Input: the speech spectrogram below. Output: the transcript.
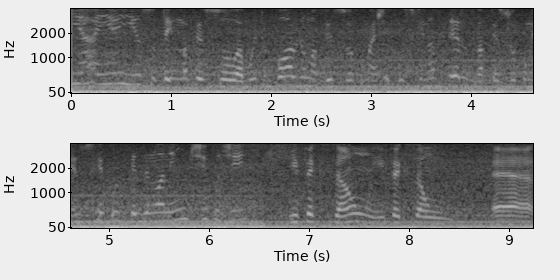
e aí é isso, tem uma pessoa muito pobre, uma pessoa com mais recursos financeiros, uma pessoa com menos recursos, quer dizer, não há nenhum tipo de infecção, infecção é,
